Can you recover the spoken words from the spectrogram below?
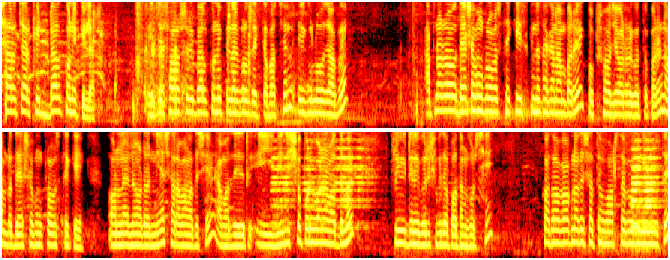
সাড়ে চার ফিট ব্যালকনি পিলার এই যে সরাসরি ব্যালকনি পিলারগুলো দেখতে পাচ্ছেন, এগুলো যাবে। আপনারাও দেশ এবং প্রবাস থেকে স্ক্রিনে থাকা নাম্বারে খুব সহজে অর্ডার করতে পারেন। আমরা দেশ এবং প্রবাস থেকে অনলাইনে অর্ডার নিয়ে সারা বাংলাদেশে আমাদের এই নিজস্ব পরিবহনের মাধ্যমে ফ্রি ডেলিভারি সুবিধা প্রদান করছি। কথা হবে আপনাদের সাথে হোয়াটসঅ্যাপ এবং ইমেলতে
